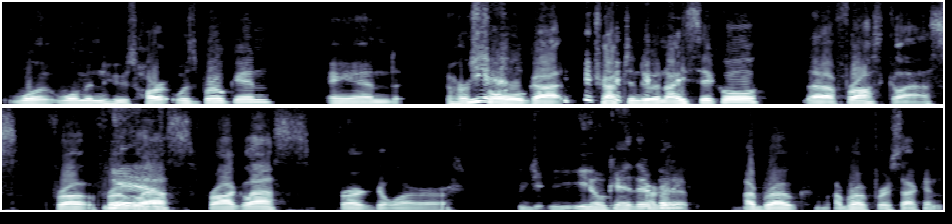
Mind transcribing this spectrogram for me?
wo- woman whose heart was broken and her Yeah. soul got trapped into an icicle. Uh, frost glass, Fro- Froglass, Froglass, Froglass. Y- You okay there, buddy? I broke. I broke for a second.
